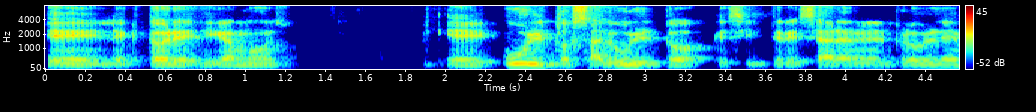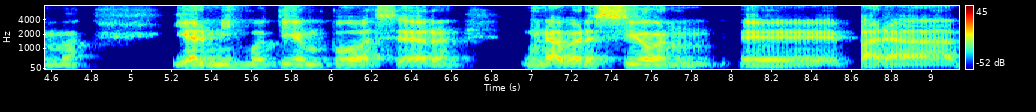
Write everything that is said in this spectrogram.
eh, lectores, digamos, eh, cultos, adultos que se interesaran en el problema, y al mismo tiempo hacer una versión eh, para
